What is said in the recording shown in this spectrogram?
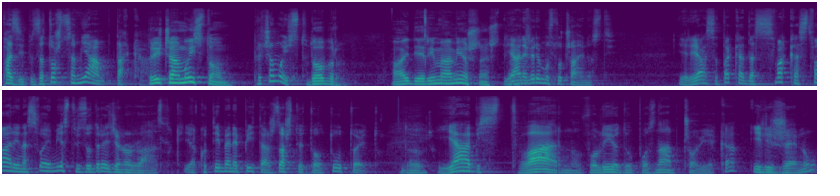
pazi, zato što sam ja takav. Pričamo istom. Pričamo isto. Dobro. Ajde, jer imam još nešto. Ja ne vjerujem u slučajnosti. Jer ja sam takav da svaka stvar je na svojem mjestu iz određenog razloga. I ako ti mene pitaš zašto je to tu, to je to. Dobro. Ja bi stvarno volio da upoznam čovjeka ili ženu,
